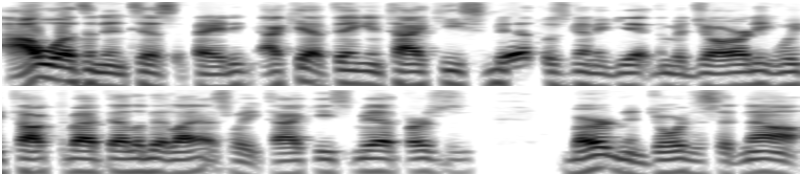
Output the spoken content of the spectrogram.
I wasn't anticipating. I kept thinking Tyke Smith was going to get the majority. We talked about that a little bit last week. Tyke Smith versus Burden, and Georgia said no.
